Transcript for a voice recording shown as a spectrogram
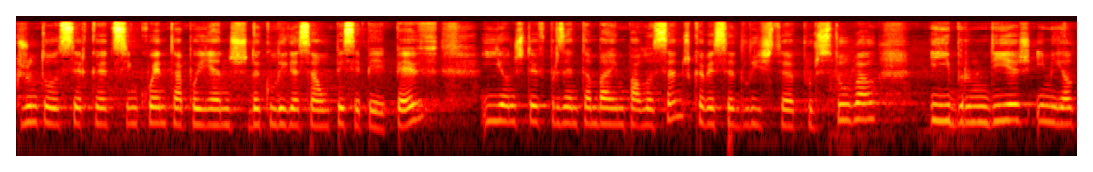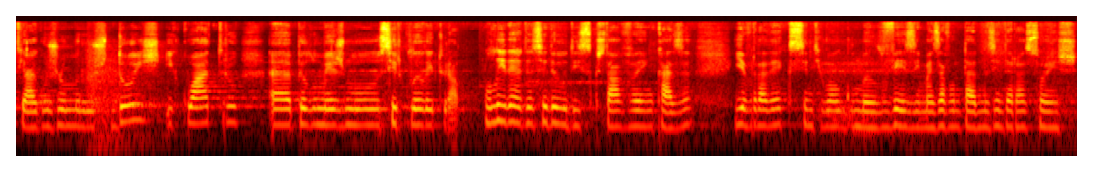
que juntou cerca de 50 apoiantes da coligação PCP-PEV e onde esteve presente também Paula Santos, cabeça de lista por Setúbal, e Bruno Dias e Miguel Tiago, os números 2 e 4, uh, ah, pelo mesmo círculo eleitoral. O líder da CDU disse que estava em casa e a verdade é que sentiu alguma leveza e mais à vontade nas interações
